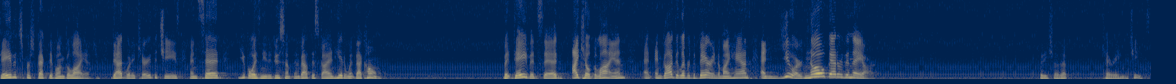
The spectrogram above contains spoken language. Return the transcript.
David's perspective on Goliath. Dad would have carried the cheese and said, "You boys need to do something about this guy," and he'd have went back home. But David said, I killed the lion, and, and God delivered the bear into my hands, and you are no better than they are. But he showed up carrying the cheese.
